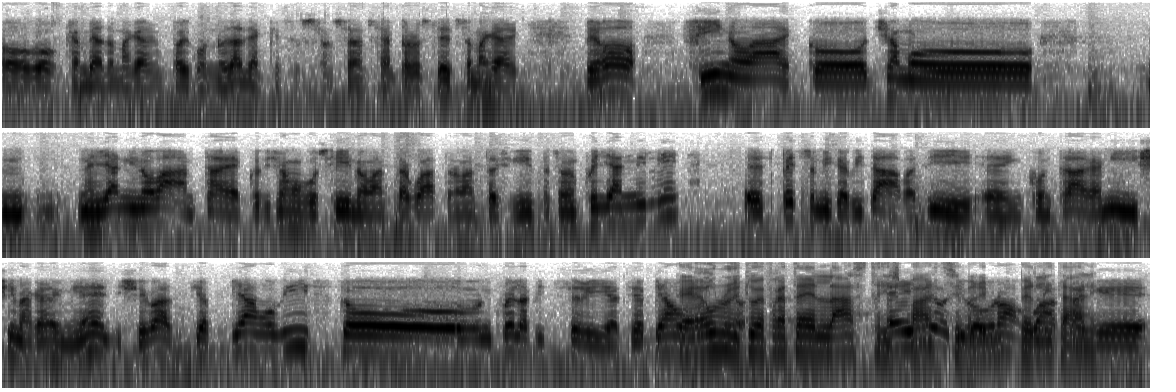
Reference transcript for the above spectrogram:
ho, ho cambiato magari un po' i connotati anche se sono, sono sempre lo stesso magari però fino a ecco diciamo negli anni 90 ecco diciamo così 94 95 insomma in quegli anni lì eh, spesso mi capitava di eh, incontrare amici magari miei diceva ti abbiamo visto in quella pizzeria ti abbiamo Era uno visto- dei tuoi fratellastri dico, per, no, per l'Italia. che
